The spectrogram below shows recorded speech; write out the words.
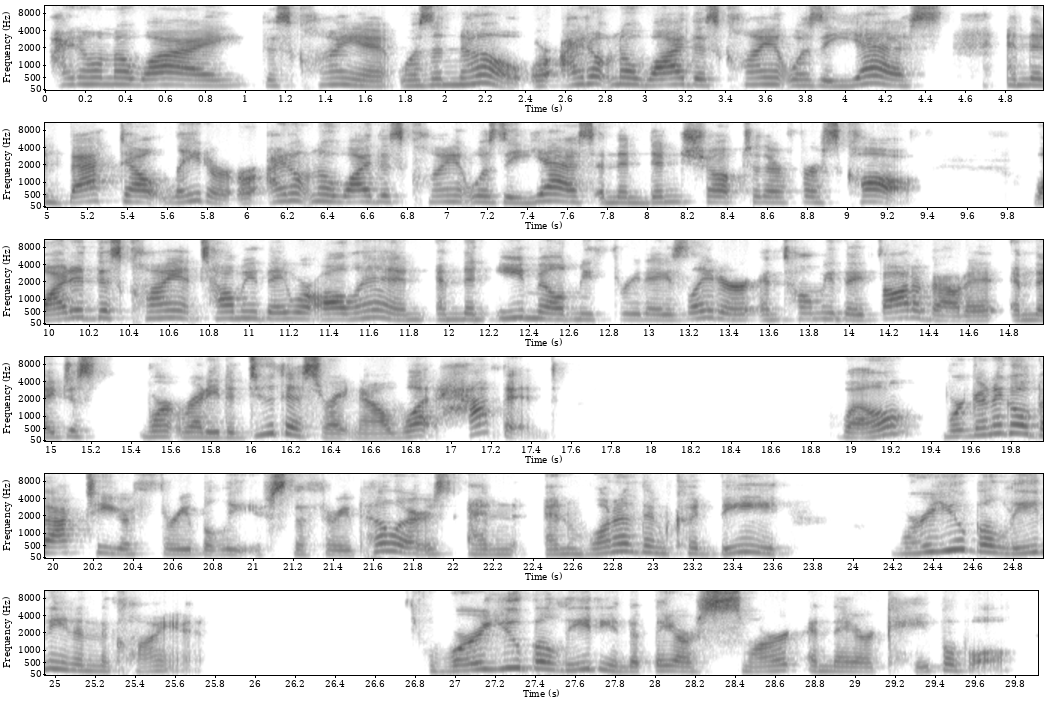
I don't know why this client was a no, or I don't know why this client was a yes and then backed out later, or I don't know why this client was a yes and then didn't show up to their first call. Why did this client tell me they were all in and then emailed me three days later and told me they thought about it and they just weren't ready to do this right now? What happened? Well, we're going to go back to your three beliefs, the three pillars, and and one of them could be were you believing in the client? Were you believing that they are smart and they are capable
